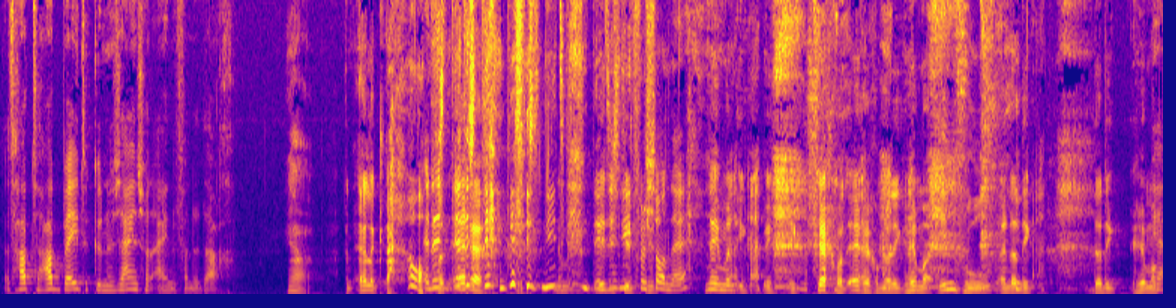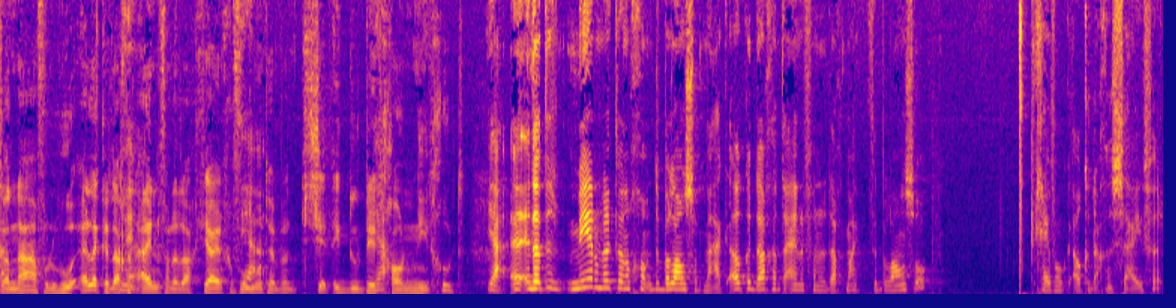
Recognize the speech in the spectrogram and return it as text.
het had, had beter kunnen zijn zo'n einde van de dag. Ja, en elk... Oh, en dus, dit, is, dit, dit is niet, Nee, dit dit is niet verzonnen, hè? Nee, maar ik, ik, ik zeg wat erg, omdat ik helemaal invoel en dat ik, dat ik helemaal Ja. kan navoelen hoe elke dag aan het einde van de dag jij een gevoel Ja. moet hebben, shit, ik doe dit gewoon niet goed. Ja, en, en dat is meer omdat ik dan nog gewoon de balans op maak. Elke dag aan het einde van de dag maak ik de balans op. Ik geef ook elke dag een cijfer.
